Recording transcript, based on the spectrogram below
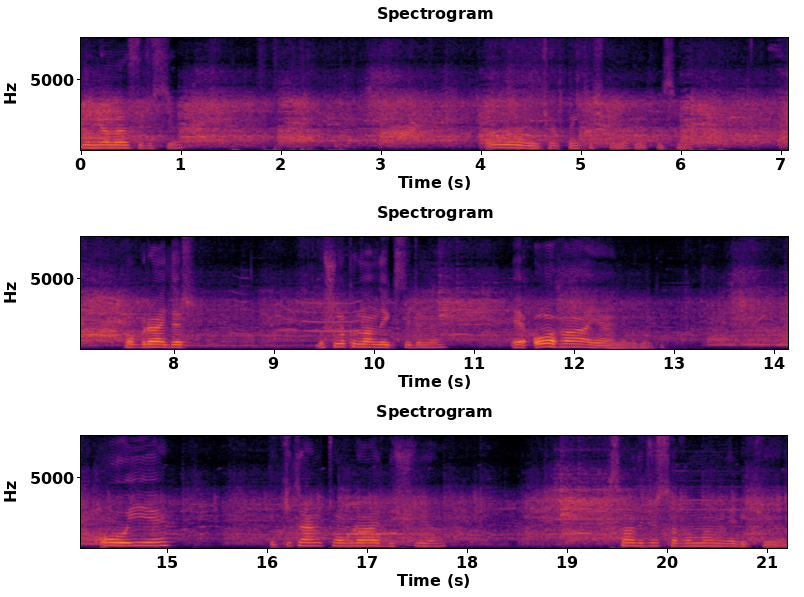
Minyonlar sürüsü. Oo, çarpmayı keşke yapmasın. Hog Rider. Bu şunu kullandı iksirini. E oha yani bunu da. O iyi. İki tane toprağa düşüyor. Sadece savunmam gerekiyor.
